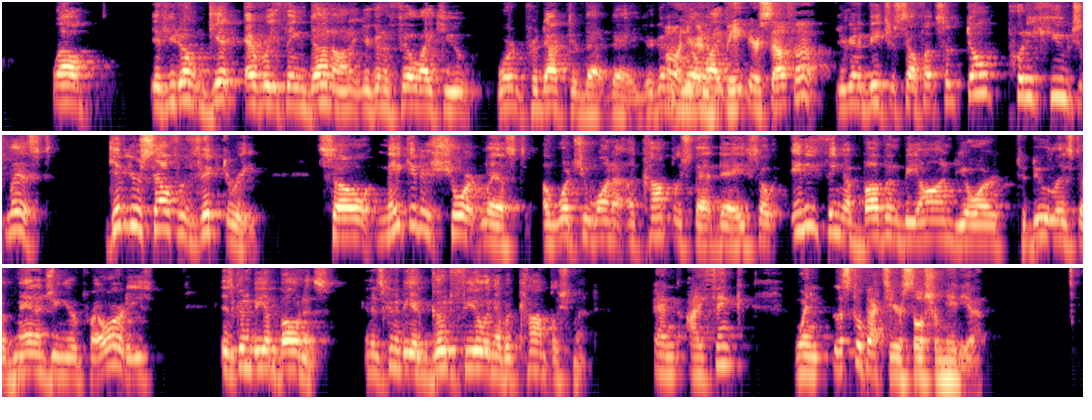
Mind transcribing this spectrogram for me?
Well, if you don't get everything done on it, you're going to feel like you weren't productive that day. You're going to oh, you're going like beat yourself up. You're going to beat yourself up. So don't put a huge list. Give yourself a victory. So make it a short list of what you want to accomplish that day. So anything above and beyond your to-do list of managing your priorities is going to be a bonus and it's going to be a good feeling of accomplishment. And I think when let's go back to your social media.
